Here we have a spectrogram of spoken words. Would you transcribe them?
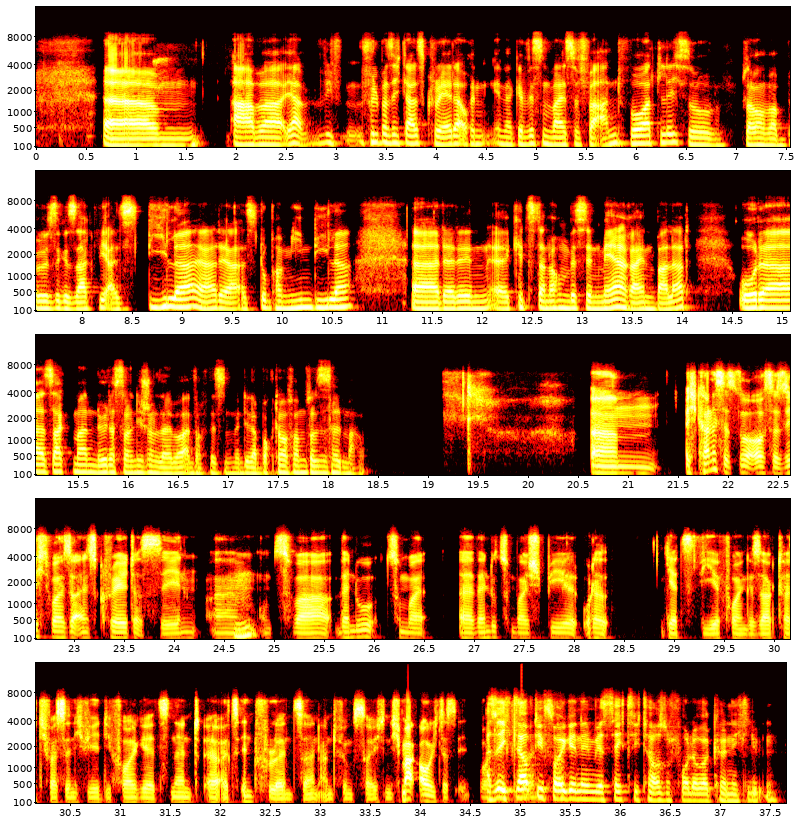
Ähm, aber ja, wie fühlt man sich da als Creator auch in, in einer gewissen Weise verantwortlich? So, sagen wir mal böse gesagt, wie als Dealer, ja, der als Dopamin-Dealer, äh, der den äh, Kids dann noch ein bisschen mehr reinballert? Oder sagt man, nö, das sollen die schon selber einfach wissen. Wenn die da Bock drauf haben, sollen sie es halt machen. Ähm, ich kann es jetzt nur aus der Sichtweise eines Creators sehen. Ähm, mhm. Und zwar, wenn du zum Beispiel, äh, wenn du zum Beispiel, oder jetzt, wie ihr vorhin gesagt habt, ich weiß ja nicht, wie ihr die Folge jetzt nennt, äh, als Influencer in Anführungszeichen. Ich mag auch nicht das. Wort also ich glaube, die Folge nennen wir 60.000 Follower können nicht lügen.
